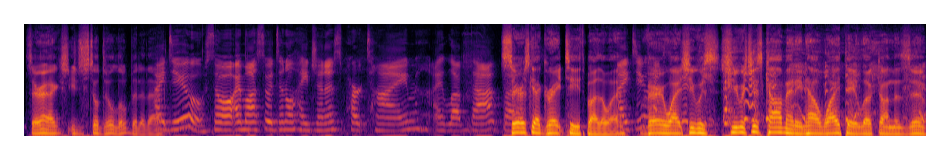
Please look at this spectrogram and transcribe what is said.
Sarah, you still do a little bit of that. I do. So I'm also a dental hygienist part time. I love that. Sarah's got great teeth, by the way. I do. Very white. She was she was just commenting how white they looked on the Zoom.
